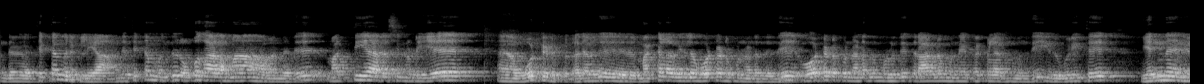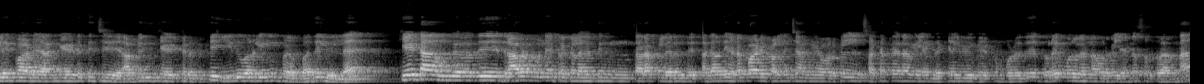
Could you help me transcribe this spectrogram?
அந்த திட்டம் இருக்கு இல்லையா? அந்த திட்டம் வந்து ரொம்ப காலமாக வந்தது. மத்திய அரசினுடைய ஓட்டெடுப்பு அதாவது மக்களவையில் ஓட்டெடுப்பு நடந்தது. ஓட்டெடுப்பு நடந்தும் பொழுது திராவிட முன்னேற்ற கழகம் வந்து இது குறித்து என்ன நிலைப்பாடு அங்கே எடுத்துச்சு அப்படின்னு கேட்கறதுக்கு இதுவரையிலும் இப்போ பதில் இல்லை. கேட்டால் அவங்க வந்து திராவிட முன்னேற்ற கழகத்தின் தரப்பிலிருந்து அதாவது எடப்பாடி பழனிசாமி அவர்கள் சட்டப்பேரவையில் இந்த கேள்வியை கேட்கும் பொழுது துரைமுருகன் அவர்கள் என்ன சொல்கிறாருன்னா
